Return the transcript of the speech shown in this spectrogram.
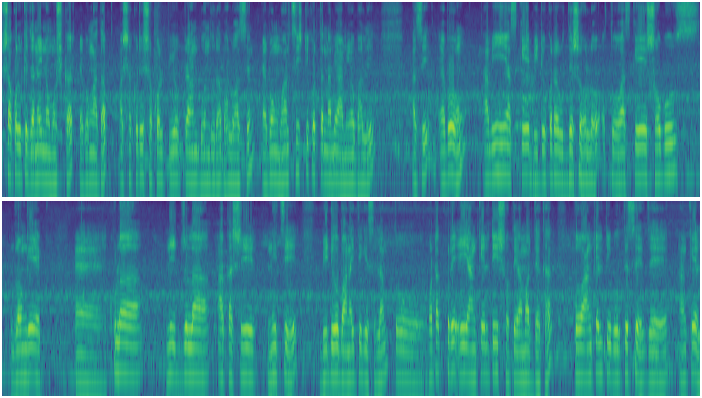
সকলকে জানাই নমস্কার এবং আদাব। আশা করি সকল প্রিয় প্রাণ বন্ধুরা ভালো আছেন এবং মহান সৃষ্টিকর্তার নামে আমিও ভালোই আছি এবং আমি আজকে ভিডিও করার উদ্দেশ্য হলো, তো আজকে সবুজ রঙে এক খোলা, নির্জলা আকাশের নিচে ভিডিও বানাইতে গেছিলাম। তো হঠাৎ করে এই আঙ্কেলটির সাথে আমার দেখা। তো আঙ্কেলটি বলতেছে যে আঙ্কেল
